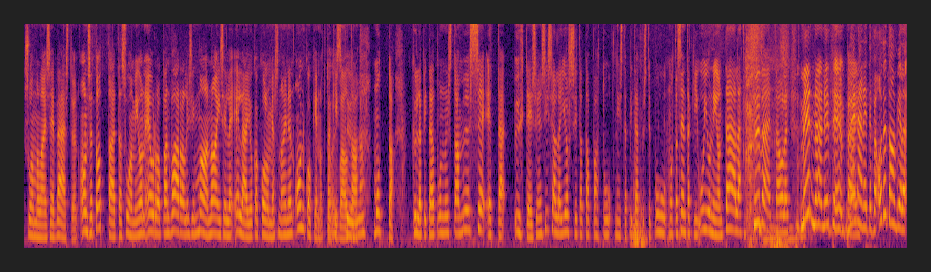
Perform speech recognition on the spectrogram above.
suomalaiseen väestöön. On se totta, että Suomi on Euroopan vaarallisin maa naiselle elää, joka kolmas nainen on kokenut Tois, väkivaltaa. kyllä. Mutta kyllä pitää tunnistaa myös se, että yhteisöjen sisällä, jos sitä tapahtuu, niistä pitää pystyä puhumaan. Mutta sen takia Ujuni on täällä. Hyvä, että olet. Mennään eteenpäin. Mennään eteenpäin. Otetaan vielä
